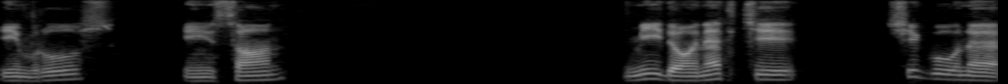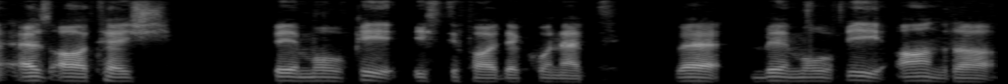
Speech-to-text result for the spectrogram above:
امروز انسان می داند که چگونه از آتش به موقع استفاده کند ve ve mevki anra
